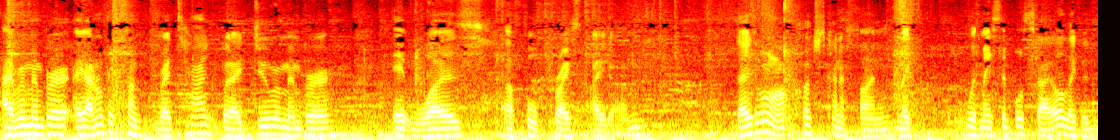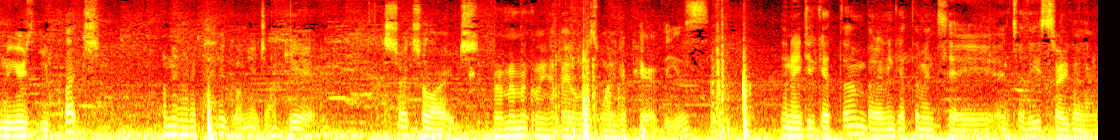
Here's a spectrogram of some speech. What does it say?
I remember, I don't think it's on red tag, but I do remember it was a full price item. The Isabel Marant clutch is kind of fun. Like with my simple style, like a New Year's Eve clutch. Oh my god, a Patagonia jacket. Extra, extra large. I remember growing up, I always wanted a pair of these. And I did get them, but I didn't get them until until these started going on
